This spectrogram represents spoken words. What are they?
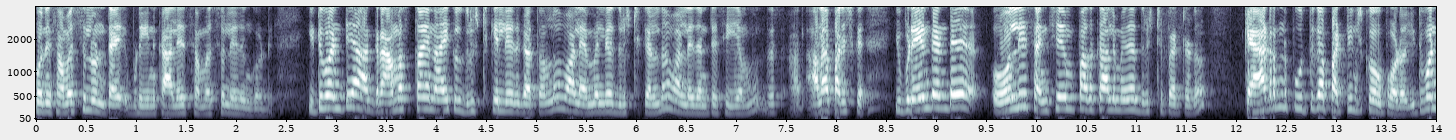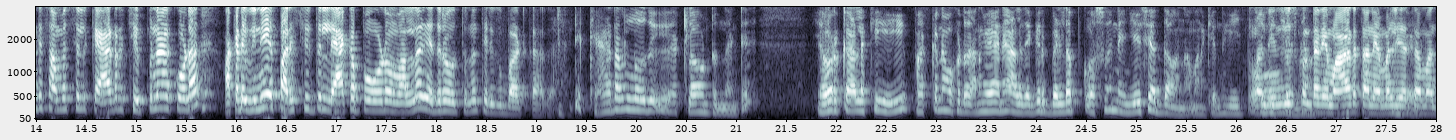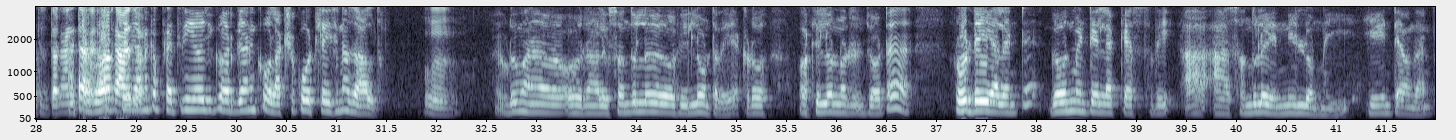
కొన్ని సమస్యలు ఉంటాయి. ఇప్పుడు ఈయన కాలేజ్ సమస్య లేదు ఇంకోటి. ఇటువంటి ఆ గ్రామస్థాయి నాయకుల దృష్టికి వెళ్ళేది గతంలో వాళ్ళ ఎమ్మెల్యే దృష్టికి వెళ్ళినా వాళ్ళు లేదంటే సీఎం అలా పరిష్కరి ఇప్పుడు ఏంటంటే ఓన్లీ సంక్షేమ పథకాల మీద దృష్టి పెట్టడం క్యాడర్ని పూర్తిగా పట్టించుకోకపోవడం ఇటువంటి సమస్యలు క్యాడర్ చెప్పినా కూడా అక్కడ వినే పరిస్థితులు లేకపోవడం వల్ల ఎదురవుతున్న తిరుగుబాటు కాదా? అంటే కేడర్లో ఎట్లా ఉంటుందంటే ఎవరి కాళ్ళకి పక్కన ఒకడు అనగానే వాళ్ళ దగ్గర బిల్డప్ కోసం నేను చేసేద్దాం అన్నా మనకి ఎందుకు చూసుకుంటాను మంత్రితో కనుక ప్రతి నియోజకవర్గానికి ఓ లక్ష కోట్లు వేసినా చాలదు. ఇప్పుడు మన ఓ నాలుగు సందుల్లో ఒక ఇల్లు ఉంటుంది ఎక్కడో ఒక ఇల్లు ఉన్న చోట రోడ్డు వేయాలంటే గవర్నమెంట్ ఏం లెక్కేస్తుంది? ఆ ఆ సందులో ఎన్ని ఇళ్ళు ఉన్నాయి? ఏంటి అన్న దాని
